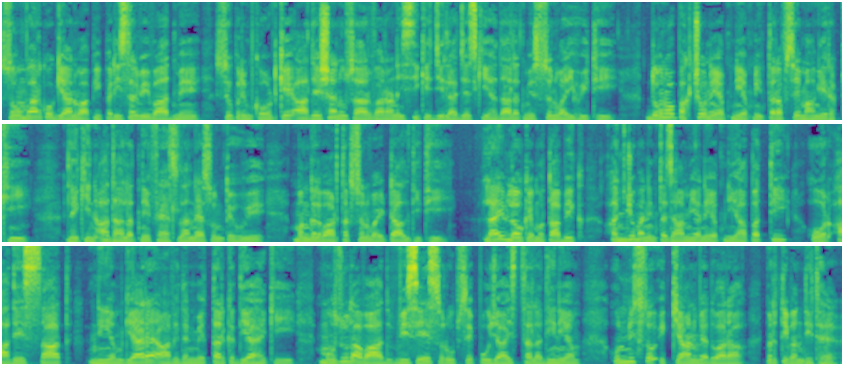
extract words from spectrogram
सोमवार को ज्ञानवापी परिसर विवाद में सुप्रीम कोर्ट के आदेशानुसार वाराणसी की जिला जज की अदालत में सुनवाई हुई थी। दोनों पक्षों ने अपनी अपनी तरफ़ से मांगे रखी, लेकिन अदालत ने फैसला न सुनते हुए मंगलवार तक सुनवाई टाल दी थी। लाइव लॉ के मुताबिक अंजुमन इंतजामिया ने अपनी आपत्ति और आदेश सात नियम ग्यारह आवेदन में तर्क दिया है कि मौजूदा वाद विशेष रूप से पूजा स्थल अधिनियम उन्नीस सौ इक्यानवे द्वारा प्रतिबंधित है।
